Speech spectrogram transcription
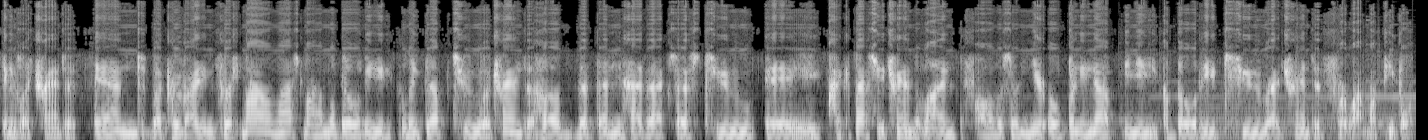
things like transit. And by providing first mile and last mile mobility linked up to a transit hub that then has access to a high capacity transit line, all of a sudden you're opening up the ability to ride transit for a lot more people.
